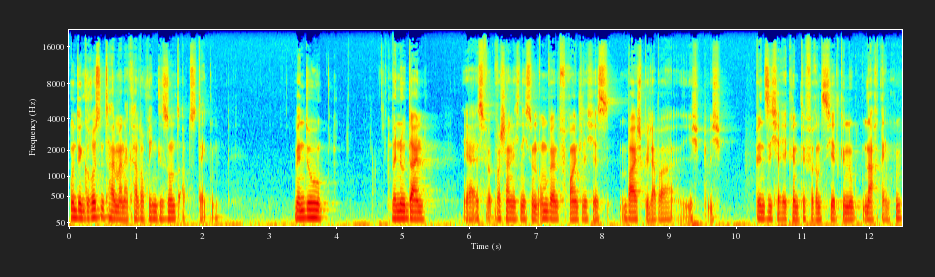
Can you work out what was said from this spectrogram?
und den größten Teil meiner Kalorien gesund abzudecken. Wenn du, wenn du dein ja, ist wahrscheinlich nicht so ein umweltfreundliches Beispiel, aber ich, ich bin sicher, ihr könnt differenziert genug nachdenken,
